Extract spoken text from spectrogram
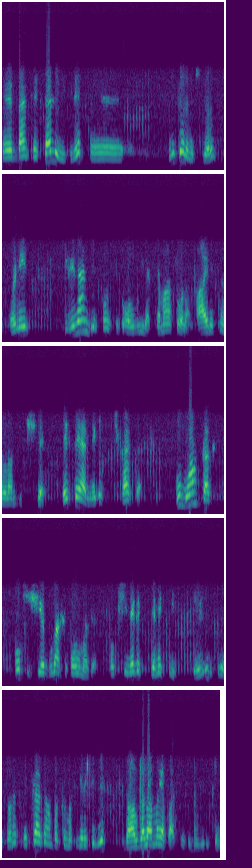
E, ben testlerle ilgili e, şunu söylemek istiyorum. Örneğin bilinen bir pozitif olguyla teması olan, ailesine olan bir kişide test eğer negatif çıkarsa bu muhakkak o kişiye bulaş olmadı. O kişi negatif demek değil. Belirli bir süre sonra tekrardan bakılması gerekebilir. Dalgalanma yapar çünkü bu virüsün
